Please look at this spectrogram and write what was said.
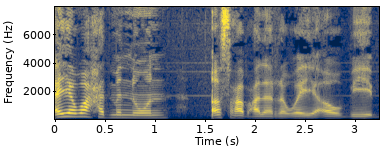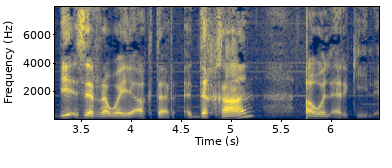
اي واحد منهم أصعب على الروايه أو بيأذي الروايه أكثر الدخان أو الأرجيلة؟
